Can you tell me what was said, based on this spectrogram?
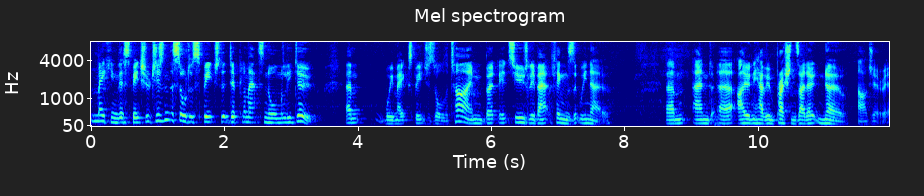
making this speech, which isn't the sort of speech that diplomats normally do, um, we make speeches all the time, but it's usually about things that we know. Um, and uh, I only have impressions, I don't know Algeria.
